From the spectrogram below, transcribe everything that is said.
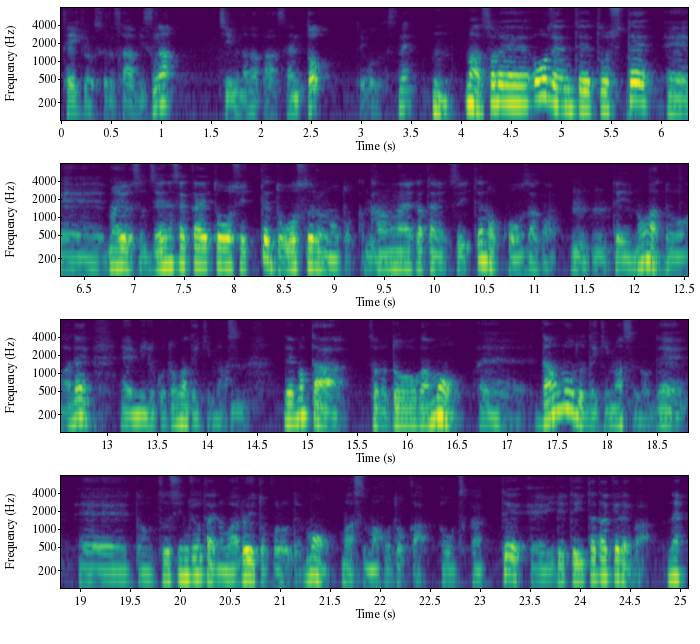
提供するサービスがチーム7%ということですね。うん、まあそれを前提として、えーまあ、いわゆる全世界投資ってどうするのとか考え方についての講座群っ。ていうのが動画で、えー見ることができます、うんでまたその動画も、えーダウンロードできますので、えー、と通信状態の悪いところでも、まあ、スマホとかを使って、えー入れていただければね、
